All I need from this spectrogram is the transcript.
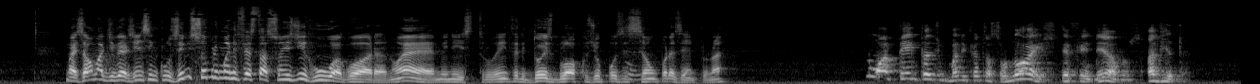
Mas há uma divergência, inclusive, sobre manifestações de rua agora, não é, ministro? Entre dois blocos de oposição, por exemplo, não é? Não há tempo de manifestação. Nós defendemos a vida.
